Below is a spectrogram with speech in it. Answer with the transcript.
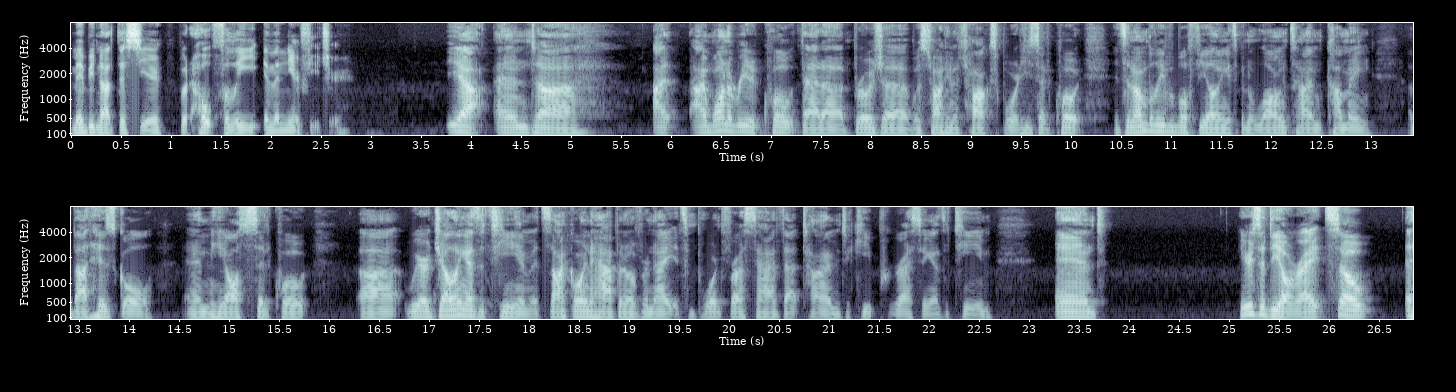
Maybe not this year, but hopefully in the near future. Yeah, and uh, I I want to read a quote that uh, Broja was talking to Talksport. He said, "quote It's an unbelievable feeling. It's been a long time coming about his goal." And he also said, "quote uh, We are gelling as a team. It's not going to happen overnight. It's important for us to have that time to keep progressing as a team." And here's the deal, right? So.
